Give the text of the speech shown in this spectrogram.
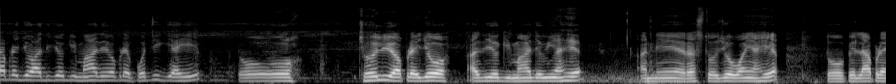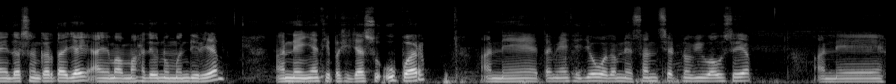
અત્યારે આપણે જો આદિયોગી મહાદેવ આપણે પહોંચી ગયા છીએ, તો જોઈ લ્યો આપણે જો આદિયોગી મહાદેવ અહીંયા છે અને રસ્તો જો અહીંયા છે. તો પહેલાં આપણે અહીં દર્શન કરતા જાય અહીંયા મહાદેવનું મંદિર છે. અને અહીંયાથી પછી જઈશું ઉપર. અને તમે અહીંથી જુઓ તમને સનસેટનો વ્યૂ આવશે. અને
